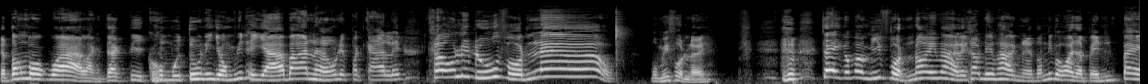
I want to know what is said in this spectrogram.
ก็ต้องบอกว่าหลังจากที่กรมอุตุนิยมวิทยาบ้านเฮาเนี่ยประกาศเลย เข้าฤดูฝนแล้วผมมีฝนเลยใจก็ว่ามีฝนน้อยมากเลยครับในภาคเหนือตอนนี้บอกว่าจะเป็นแป่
